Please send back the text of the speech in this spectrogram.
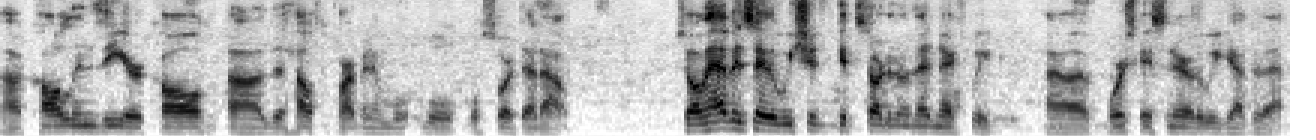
uh, call Lindsay or call uh, the health department, and we'll, we'll, we'll sort that out. So I'm happy to say that we should get started on that next week. Uh, worst case scenario, the week after that.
